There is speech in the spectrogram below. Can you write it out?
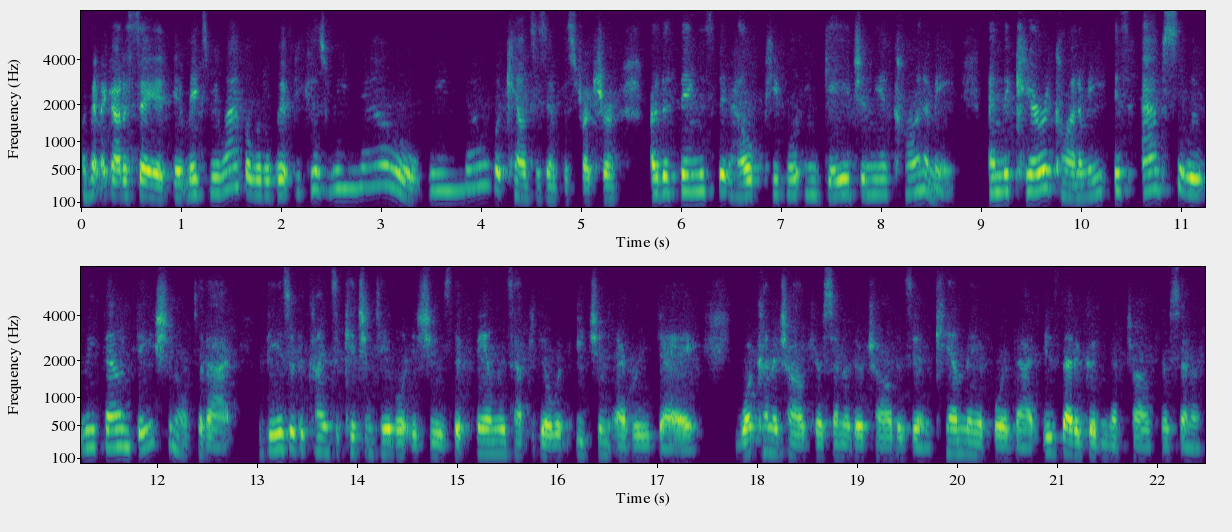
I mean, I got to say, it, it makes me laugh a little bit because we know, we know what counts as infrastructure are the things that help people engage in the economy. And the care economy is absolutely foundational to that. These are the kinds of kitchen table issues that families have to deal with each and every day. What kind of child care center their child is in? Can they afford that? Is that a good enough child care center?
